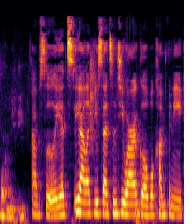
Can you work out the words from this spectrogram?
for a meeting. Absolutely, it's yeah, like you said, since you are a global company,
